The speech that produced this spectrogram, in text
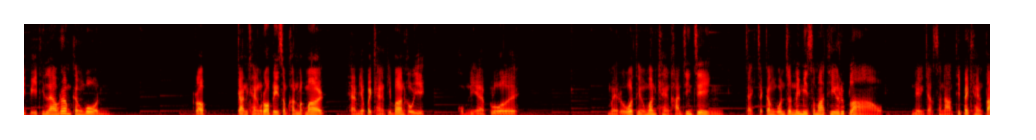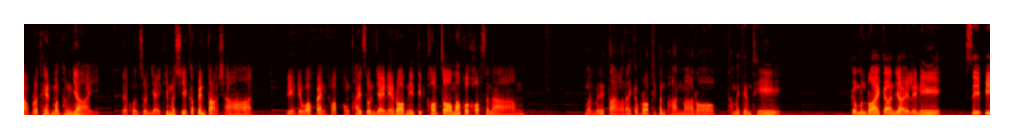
4ปีที่แล้วเริ่มกังวล ครับ การแข่งรอบนี้สำคัญมากๆ แถมยังไปแข่งที่บ้านเขาอีก ผมนี่แอบกลัวเลย ไม่รู้ว่าถึงวันแข่งขันจริง ๆ แจ็คจะกังวลจนไม่มีสมาธิหรือเปล่า เนื่องจากสนามที่ไปแข่งต่างประเทศมันทั้งใหญ่ และคนส่วนใหญ่ที่มาเชียร์ก็เป็นต่างชาติ เรียกได้ว่าแฟนคลับของไทยส่วนใหญ่ในรอบนี้ติดขอบจอมากกว่าขอบสนาม มันไม่ได้ต่างอะไรกับรอบที่ผ่านๆมาหรอกทำให้เต็มที่ ก็มันรายการใหญ่เลยนี่สี่ปี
